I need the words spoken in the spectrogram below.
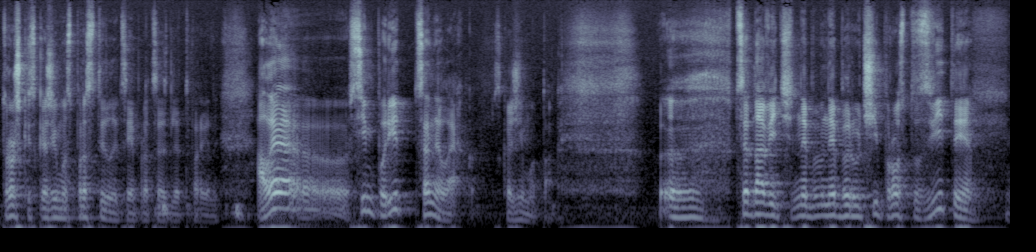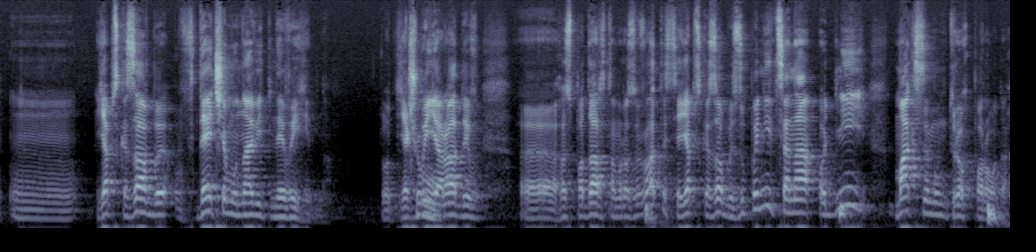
трошки, скажімо, спростили цей процес для тварини. Але е, сім порід це нелегко, скажімо так. Е, Це навіть не, не беручи просто звіти, я б сказав би, в дечому навіть невигідно. От якби Чому? я радив е, господарствам розвиватися, я б сказав би, зупиніться на одній, максимум трьох породах.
